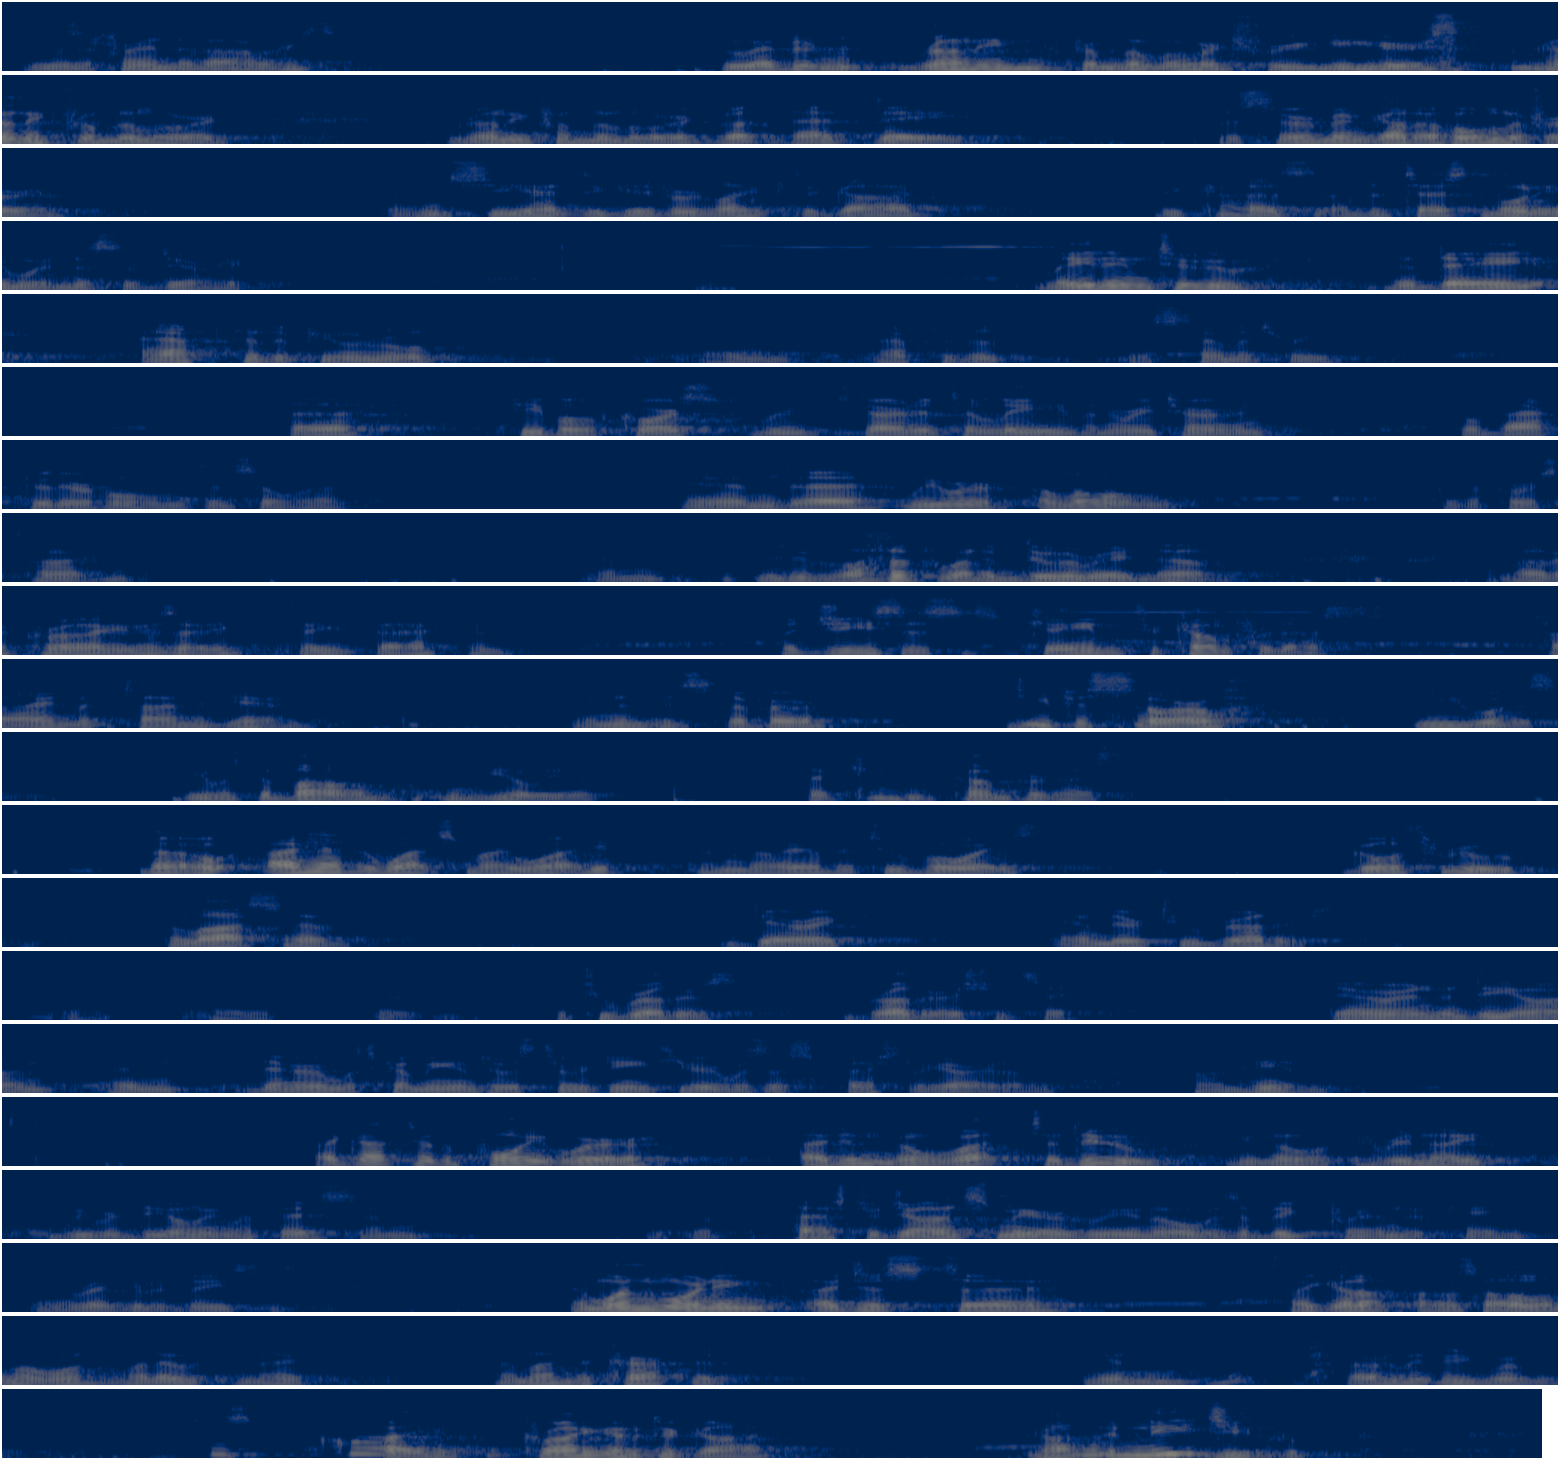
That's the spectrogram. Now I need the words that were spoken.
who was a friend of ours who had been running from the Lord for years, running from the Lord, running from the Lord. But that day, the sermon got a hold of her, and she had to give her life to God because of the testimony and witness of Derek. Late into the day after the funeral and after the, the cemetery, uh, people, of course, we started to leave and return, go back to their homes and so on. And uh, we were alone for the first time. And we did a lot of what I'm doing right now. A lot of crying as I think back. And, but Jesus came to comfort us time and time again. In the midst of our deepest sorrow, he was, he was the balm in Gilead that came to comfort us. Now, I had to watch my wife and my other two boys go through the loss of Derek and their two brothers. Uh, uh, uh, the two brothers, brother, I should say, Darren and Dion. And Darren was coming into his 13th year. It was especially hard on, on him. I got to the point where I didn't know what to do. You know, every night we were dealing with this, and Pastor John Smear, who you know was a big friend who came on a regular basis. And one morning, I just, uh, I got up, I was all alone, went out, and I, I'm on the carpet in our living room, just crying, crying out to God, God, I need you.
